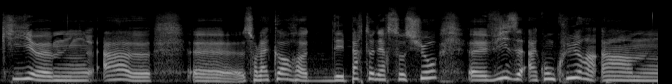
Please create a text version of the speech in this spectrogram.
qui a, sur l'accord des partenaires sociaux, vise à conclure un,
